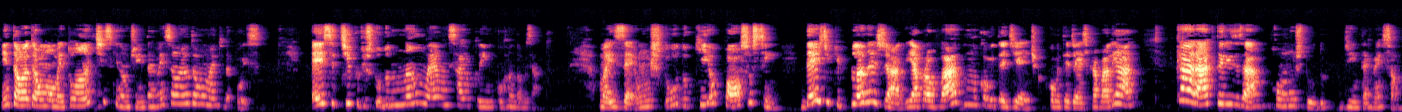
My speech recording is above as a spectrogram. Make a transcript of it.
Então, eu tenho um momento antes, que não tinha intervenção, e eu tenho um momento depois. Esse tipo de estudo não é um ensaio clínico randomizado, mas é um estudo que eu posso sim, desde que planejado e aprovado no comitê de ética, comitê de ética avaliado, caracterizar como um estudo de intervenção.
